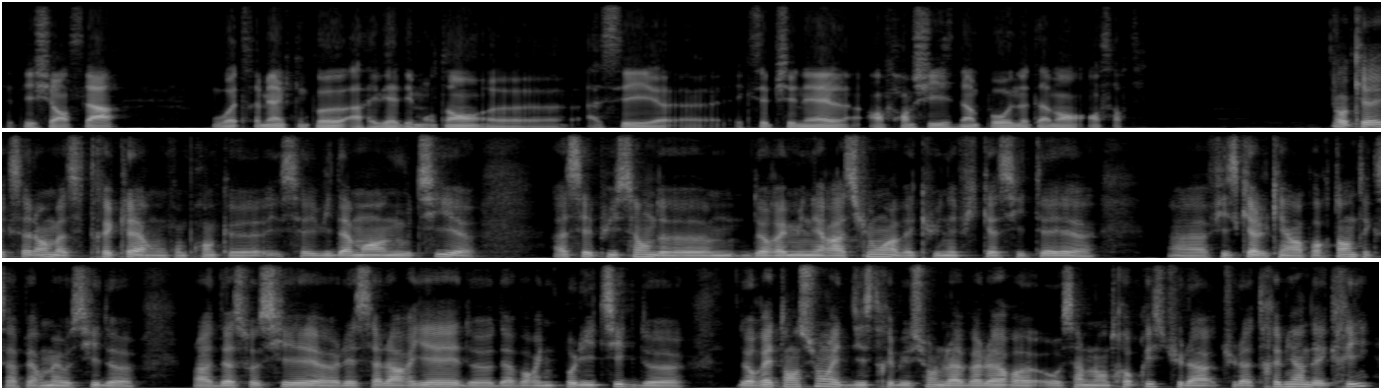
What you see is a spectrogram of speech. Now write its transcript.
cette échéance-là, on voit très bien qu'on peut arriver à des montants assez exceptionnels en franchise d'impôts, notamment en sortie. Ok, excellent. Bah, c'est très clair. On comprend que c'est évidemment un outil assez puissant de, rémunération avec une efficacité euh, fiscale qui est importante et que ça permet aussi de, d'associer euh, les salariés, d'avoir une politique de, rétention et de distribution de la valeur euh, au sein de l'entreprise. Tu l'as très bien décrit.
